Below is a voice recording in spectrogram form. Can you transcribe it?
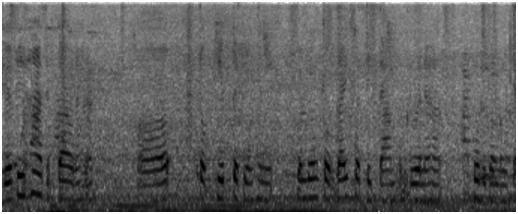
เวฟที่ 59 นะครับ ขอจบคลิปแต่เพียงเท่านี้ อย่าลืมกดไลค์กดติดตามผมด้วยนะฮะเพื่อเป็นกำลังใจ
